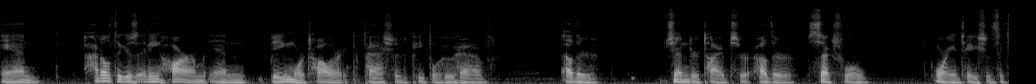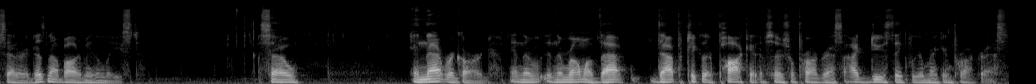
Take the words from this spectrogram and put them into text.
And I don't think there's any harm in being more tolerant and compassionate to people who have other gender types or other sexual orientations, etc. It does not bother me the least. So, in that regard, in the in the realm of that that particular pocket of social progress, I do think we are making progress.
